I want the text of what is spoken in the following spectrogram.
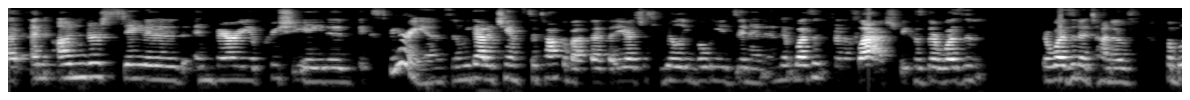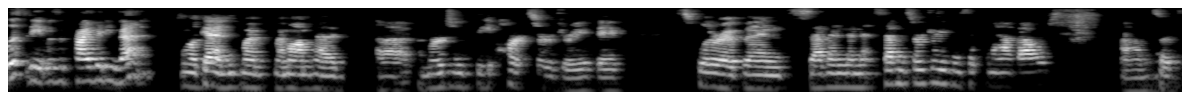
a, an understated and very appreciated experience. And we got a chance to talk about that. That you guys just really believed in it, and it wasn't for the flash because there wasn't there wasn't a ton of publicity. It was a private event. Well, again, my my mom had uh, emergency heart surgery. They split her open seven and seven surgeries in six and a half hours. Um, so it's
